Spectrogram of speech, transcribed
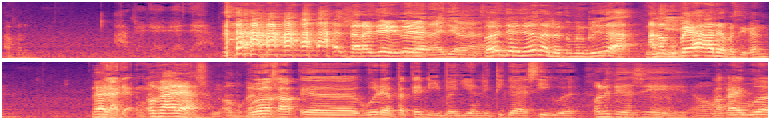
apa? Ntar aja itu ya. Ntar aja lah. Soalnya jangan-jangan ada temenku juga. Anak Mungkin. UPH ada pasti kan? Nggak ada. Oh, nggak ada. Oh, bukan. Gue gue dapetnya di bagian litigasi gue. Oh, litigasi. Oh. Makanya gue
